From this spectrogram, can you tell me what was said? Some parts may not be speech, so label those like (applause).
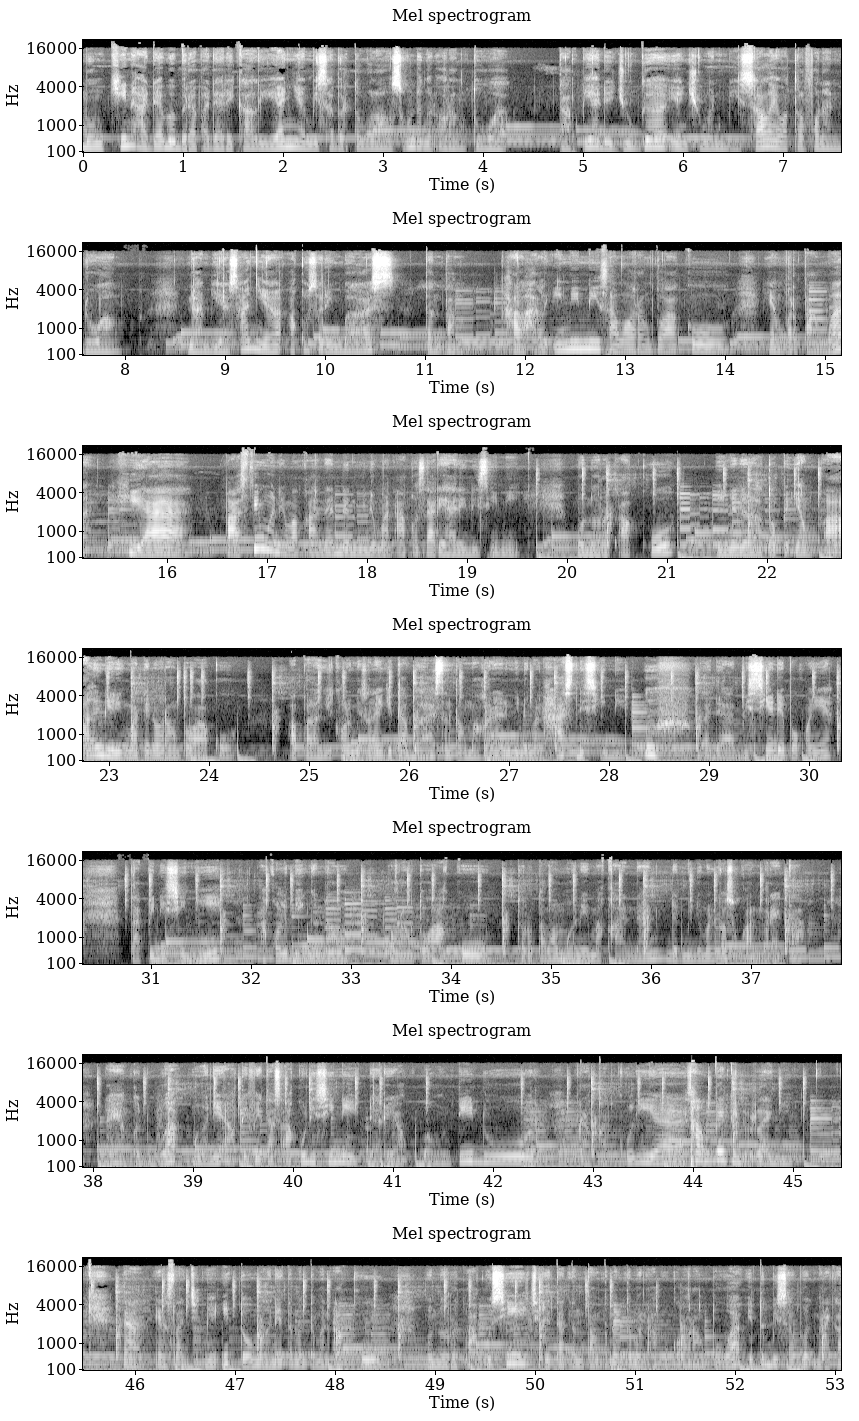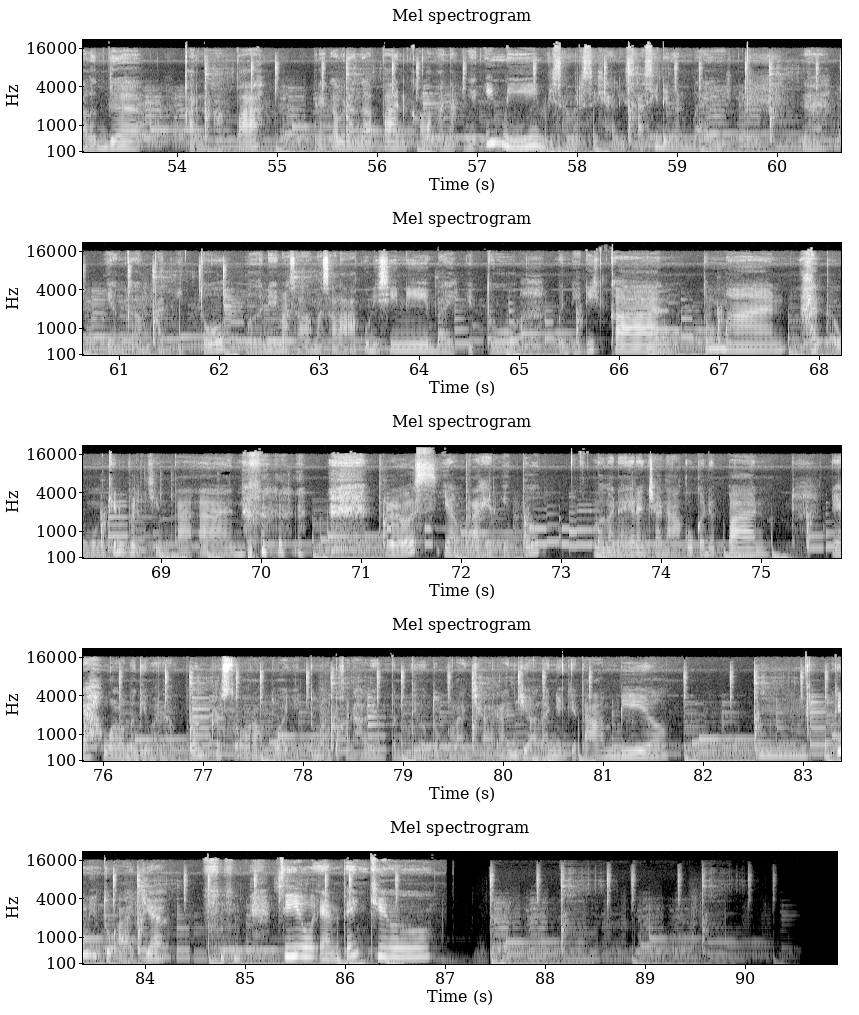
Mungkin ada beberapa dari kalian yang bisa bertemu langsung dengan orang tua, tapi ada juga yang cuma bisa lewat teleponan doang. Nah, biasanya aku sering bahas tentang hal-hal ini nih sama orang tua aku. Yang pertama, ya, pasti mengenai makanan dan minuman aku sehari-hari di sini. Menurut aku, ini adalah topik yang paling dinikmatin orang tua aku. Apalagi kalau misalnya kita bahas tentang makanan minuman khas di sini. Uh, gak ada habisnya deh pokoknya. Tapi di sini aku lebih mengenal orang tua aku, terutama mengenai makanan dan minuman kesukaan mereka. Nah, yang kedua mengenai aktivitas aku di sini, dari aku bangun tidur, berangkat kuliah, (laughs) sampai tidur lagi. Nah, yang selanjutnya itu mengenai teman-teman aku. Menurut aku sih, cerita tentang teman-teman aku ke orang tua itu bisa buat mereka lega karena apa? Mereka beranggapan kalau anaknya ini bisa bersosialisasi dengan baik. Nah, yang keempat itu mengenai masalah-masalah aku di sini, baik itu pendidikan, teman, (laughs) atau mungkin percintaan. (laughs) Terus, yang terakhir itu mengenai rencana aku ke depan. Ya, walau bagaimanapun, restu orang tua itu merupakan hal yang penting untuk kelancaran jalan yang kita ambil mungkin itu aja. (laughs) See you and thank you.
